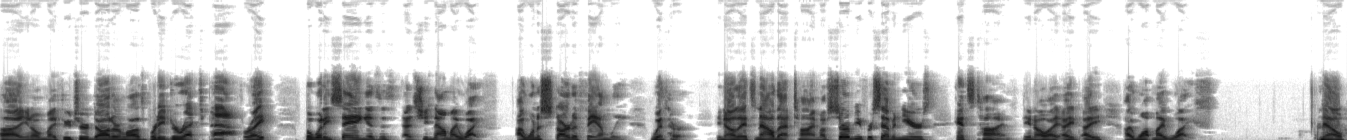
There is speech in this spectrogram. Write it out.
Uh, you know, my future daughter-in-law is a pretty direct path, right? But what he's saying is, is uh, she's now my wife. I want to start a family with her. You know, it's now that time. I've served you for seven years. It's time. You know, I I I, I want my wife. Now,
